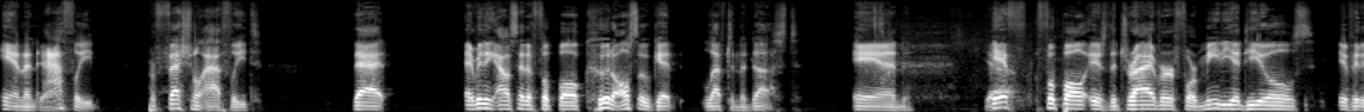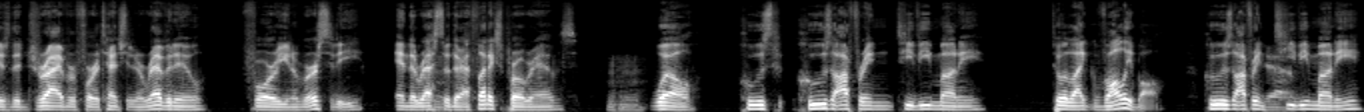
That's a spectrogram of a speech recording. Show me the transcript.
and an Yeah. athlete, professional athlete, that everything outside of football could also get left in the dust. And Yeah. if football is the driver for media deals, if it is the driver for attention and revenue for university and the rest Mhm. of their athletics programs, Mhm. well, who's who's offering TV money to like volleyball? Who's offering Yeah. TV money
